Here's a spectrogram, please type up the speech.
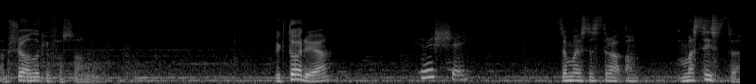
I'm sure I'm looking for someone. Victoria, Who is she? це моя сестра. А, my sister.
